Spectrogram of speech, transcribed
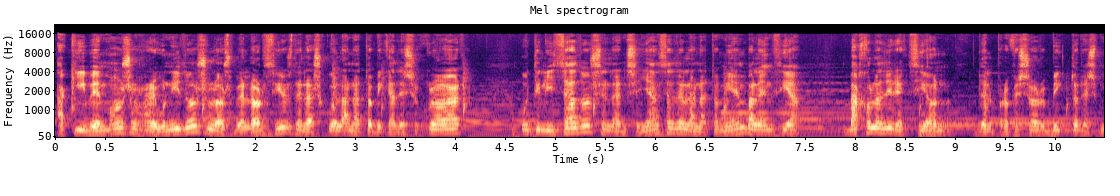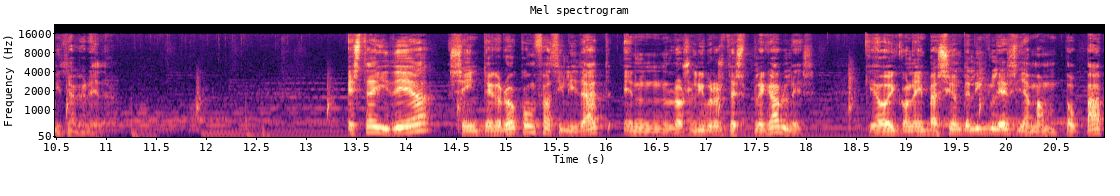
Aquí vemos reunidos los velorcios de la Escuela Anatómica de Escolar, utilizados en la enseñanza de la anatomía en Valencia bajo la dirección del profesor Víctor Smith Agreda. Esta idea se integró con facilidad en los libros desplegables, que hoy con la invasión del inglés llaman pop-up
